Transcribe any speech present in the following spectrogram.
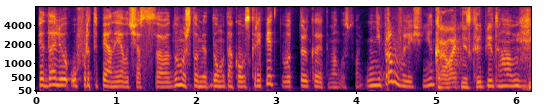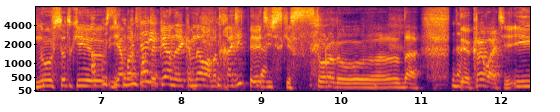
педали у фортепиано, я вот сейчас э, думаю, что у меня дома такого скрипит, вот только это могу вспомнить. Не пробовали еще, нет? Кровать не скрипит? А, Ну, все-таки Опустите я бы от фортепиано рекомендовал вам отходить периодически в сторону э, да, э, кровати. И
